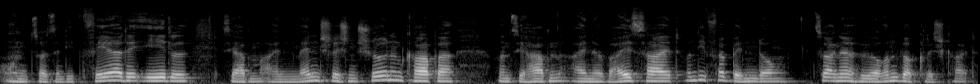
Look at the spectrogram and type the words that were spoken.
und so sind die Pferde edel. Sie haben einen menschlichen, schönen Körper und sie haben eine Weisheit und die Verbindung zu einer höheren Wirklichkeit.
